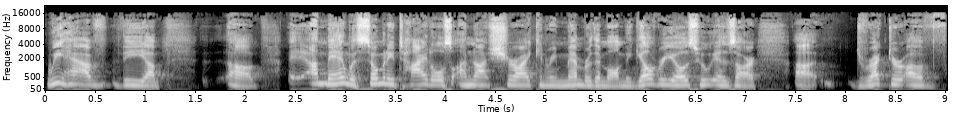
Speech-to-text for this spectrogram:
We have the. Uh, uh, a man with so many titles, I'm not sure I can remember them all. Miguel Rios, who is our uh, director of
